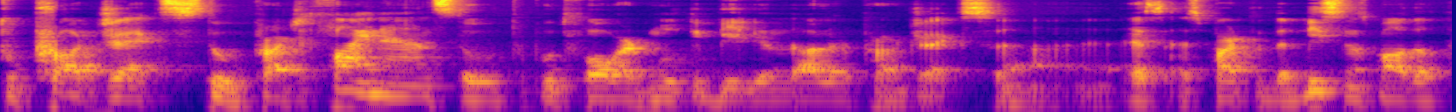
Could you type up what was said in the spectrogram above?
to projects, to project finance, to, to put forward multi-billion dollar projects uh, as, as part of the business model.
